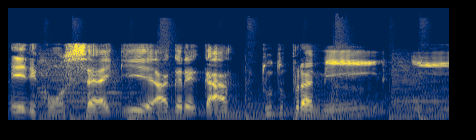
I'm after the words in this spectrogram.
ele consegue agregar tudo para mim e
